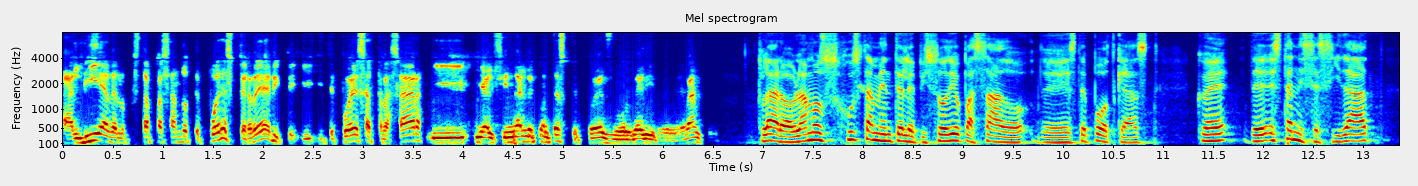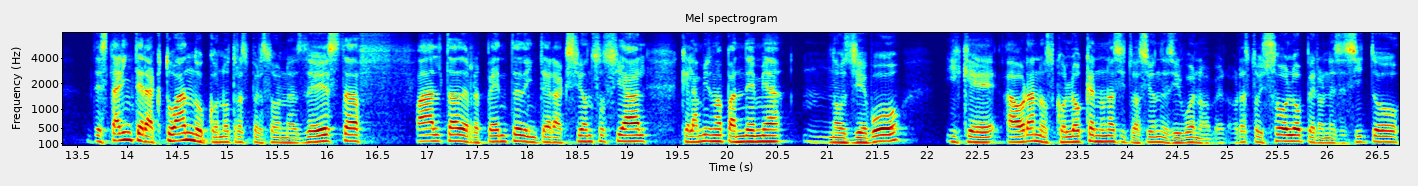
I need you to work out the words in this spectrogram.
al día de lo que está pasando, te puedes perder y te, puedes atrasar y, al final de cuentas te puedes volver irrelevante. Claro, hablamos justamente el episodio pasado de este podcast de esta necesidad de estar interactuando con otras personas, de esta falta de repente de interacción social que la misma pandemia nos llevó y que ahora nos coloca en una situación de decir, bueno, a ver, ahora estoy solo, pero necesito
